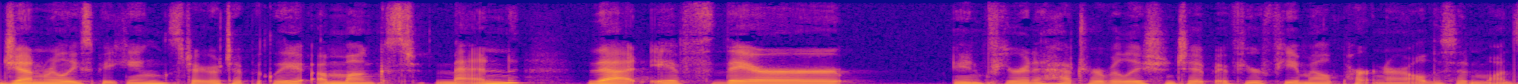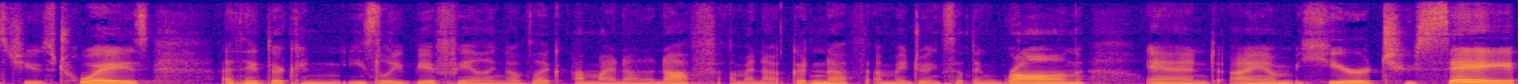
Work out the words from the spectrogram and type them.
generally speaking, stereotypically, amongst men that if they're if you're in a hetero relationship, if your female partner all of a sudden wants to use toys, I think there can easily be a feeling of like, am I not enough? Am I not good enough? Am I doing something wrong? And I am here to say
